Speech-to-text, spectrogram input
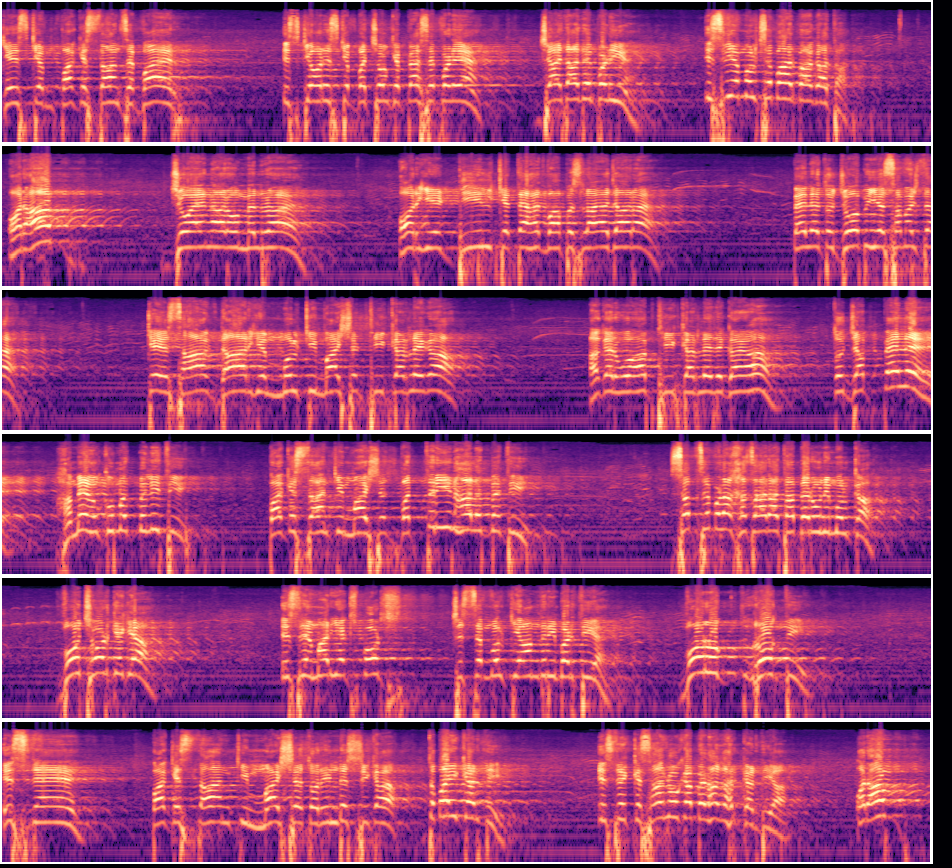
कि इसके पाकिस्तान से बाहर इसके और इसके बच्चों के पैसे पड़े हैं, जायदादें पड़ी हैं, इसलिए मुल्क से बाहर भागा था। और अब जो एनआरओ मिल रहा है और ये डील के तहत वापस लाया जा रहा है, पहले तो जो भी ये समझता है कि डार ये मुल्क की माशत ठीक कर लेगा। अगर वो अब ठीक कर ले गया तो जब पहले हमें हुकूमत मिली थी, पाकिस्तान की माशत बदतरीन हालत में थी। सबसे बड़ा खसारा था बैरूनी मुल्क का। वो छोड़ के गया। इसने हमारी एक्सपोर्ट्स जिससे मुल्क की आमदनी बढ़ती है, वो रोक रोक दी। इसने पाकिस्तान की माशत और इंडस्ट्री का तबाही कर दी। इसने किसानों का बेड़ा घर कर दिया। और अब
